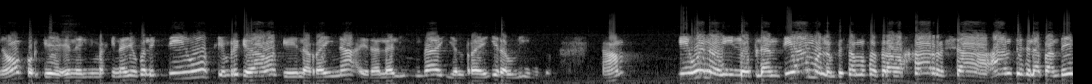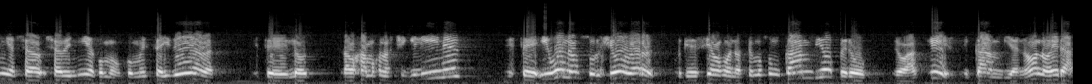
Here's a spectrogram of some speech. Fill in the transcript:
¿no? Porque en el imaginario colectivo siempre quedaba que la reina era la linda y el rey era un lindo. ¿ah? Y bueno, y lo planteamos, lo empezamos a trabajar ya antes de la pandemia, ya, ya venía como, como esa idea, este, lo trabajamos con los chiquilines, este, y bueno, surgió a ver, porque decíamos, bueno, hacemos un cambio, pero, pero ¿a qué se cambia? no No era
